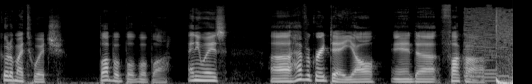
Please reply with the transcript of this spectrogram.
Go to my Twitch. Blah, blah, blah, blah, blah. Anyways, uh, have a great day, y'all, and uh, fuck off.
